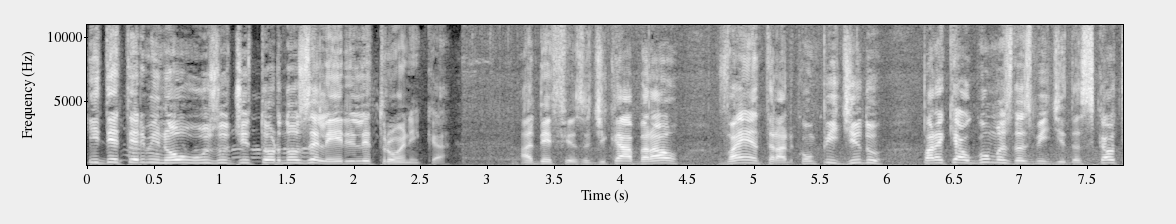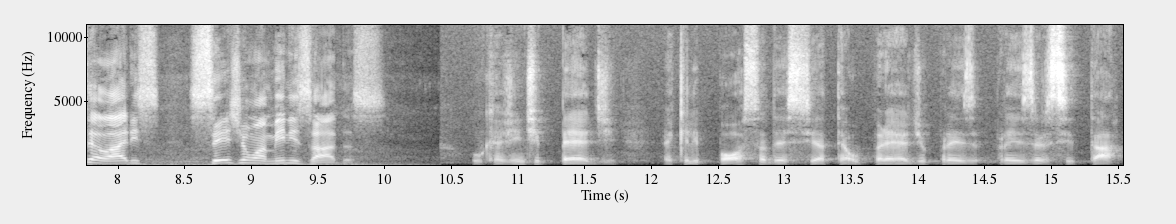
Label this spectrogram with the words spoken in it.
e determinou o uso de tornozeleira eletrônica. A defesa de Cabral vai entrar com pedido para que algumas das medidas cautelares sejam amenizadas. O que a gente pede é que ele possa descer até o prédio para exercitar,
